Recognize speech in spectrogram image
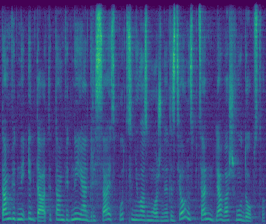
Там видны и даты, там видны и адреса, и спутаться невозможно. Это сделано специально для вашего удобства.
